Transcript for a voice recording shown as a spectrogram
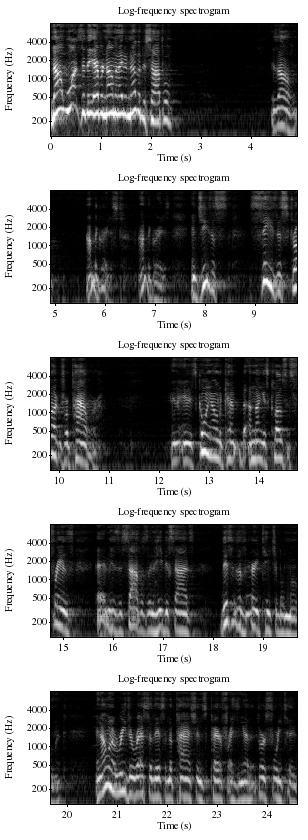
not once did they ever nominate another disciple. Is all, I'm the greatest. I'm the greatest. And Jesus sees this struggle for power. And, and it's going on among his closest friends and his disciples, and he decides, this is a very teachable moment. And I want to read the rest of this in the Passion's paraphrasing of it, verse 42.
